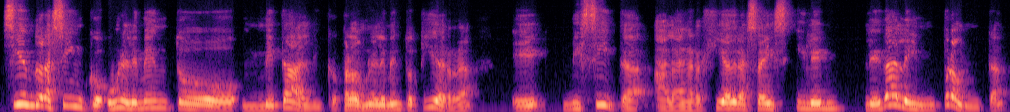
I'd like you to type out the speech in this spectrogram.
siendo la 5 un elemento metálico, perdón, un elemento tierra, eh, visita a la energía de la 6 y le, le, da la impronta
